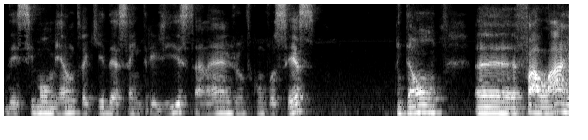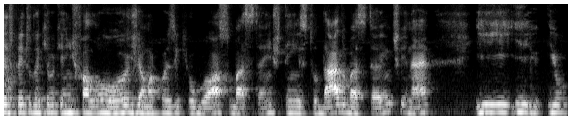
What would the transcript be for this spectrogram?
desse momento aqui dessa entrevista, né, junto com vocês. Então, é, falar a respeito daquilo que a gente falou hoje é uma coisa que eu gosto bastante, tenho estudado bastante, né? E, e, e, o,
